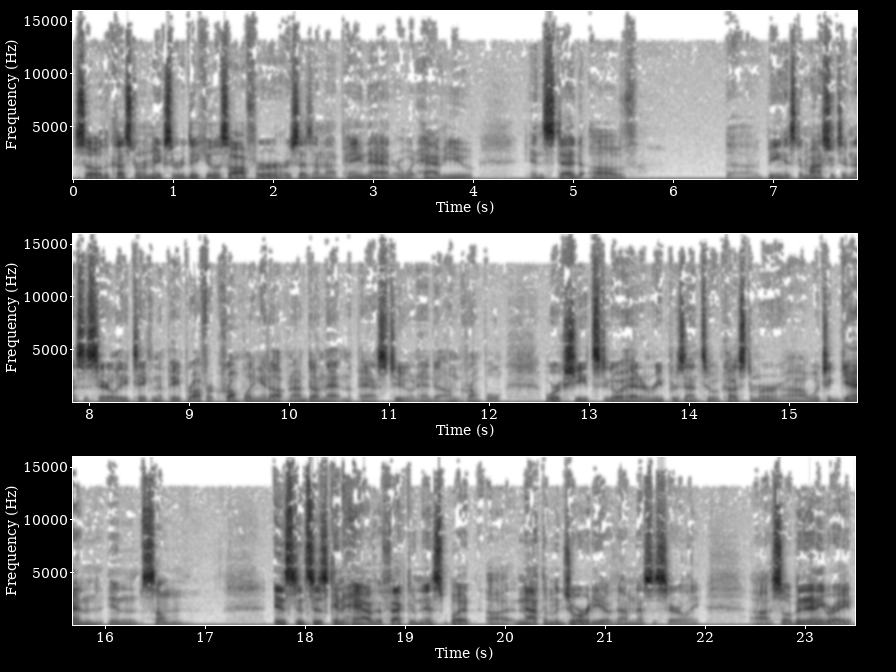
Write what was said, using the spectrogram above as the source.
So the customer makes a ridiculous offer or says, I'm not paying that, or what have you, instead of uh, being as demonstrative necessarily, taking the paper off or crumpling it up, and I've done that in the past too, and had to uncrumple worksheets to go ahead and represent to a customer, uh, which again, in some instances can have effectiveness, but uh, not the majority of them necessarily. Uh, so, but at any rate,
